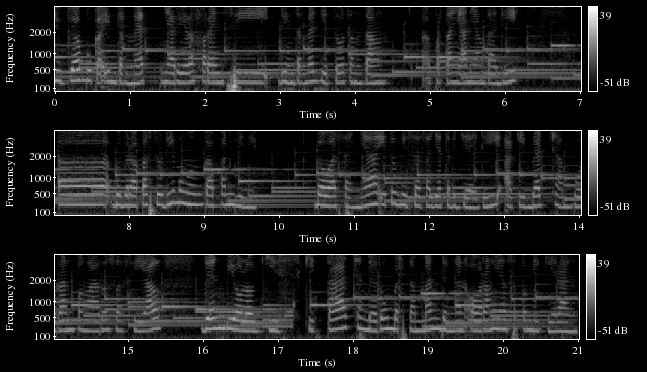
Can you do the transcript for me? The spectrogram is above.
juga buka internet, nyari referensi di internet gitu tentang uh, pertanyaan yang tadi. Uh, beberapa studi mengungkapkan gini, bahwasanya itu bisa saja terjadi akibat campuran pengaruh sosial dan biologis. Kita cenderung berteman dengan orang yang sepemikiran.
